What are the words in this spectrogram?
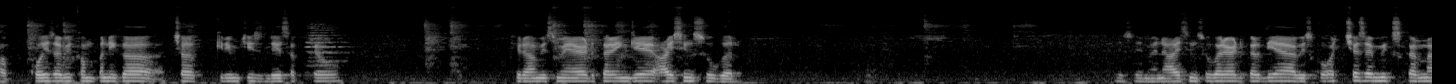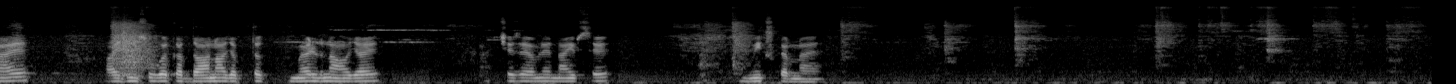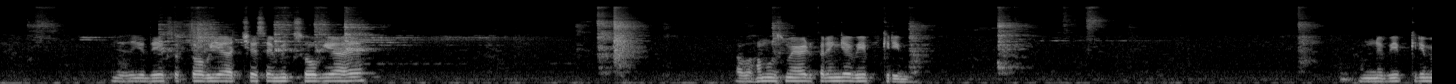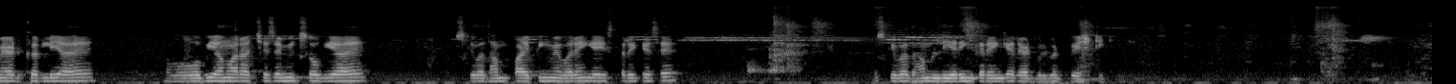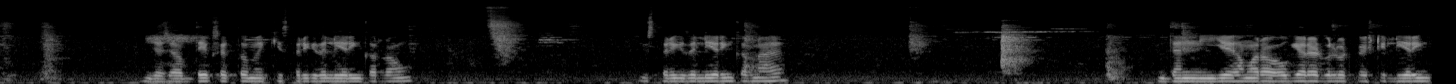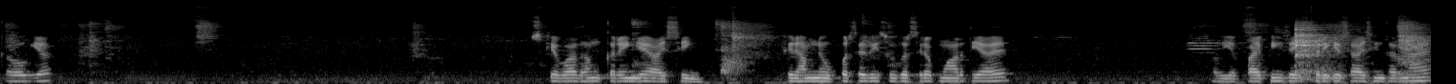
आप कोई सा भी कंपनी का अच्छा क्रीम चीज़ ले सकते हो। फिर हम इसमें ऐड करेंगे आइसिंग शुगर जैसे मैंने आइसिंग शुगर ऐड कर दिया है, अब इसको अच्छे से मिक्स करना है। आइसिंग शुगर का दाना जब तक मेल्ट ना हो जाए अच्छे से हमने नाइफ से मिक्स करना है। जैसे कि देख सकते हो, अब ये अच्छे से मिक्स हो गया है। अब हम उसमें ऐड करेंगे व्हिप क्रीम। हमने व्हिप क्रीम ऐड कर लिया है। अब वो भी हमारा अच्छे से मिक्स हो गया है। उसके बाद हम पाइपिंग में भरेंगे इस तरीके से। उसके बाद हम लेयरिंग करेंगे रेड वेलवेट पेस्ट्री की। जैसे आप देख सकते हो मैं किस तरीके से लेयरिंग कर रहा हूँ। इस तरीके से लेयरिंग करना है। देन ये हमारा हो गया रेड वेलवेट पेस्ट्री लेयरिंग का हो गया। उसके बाद हम करेंगे आइसिंग। फिर हमने ऊपर से भी शुगर सिरप मार दिया है। और ये पाइपिंग से इस तरीके से आइसिंग करना है।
